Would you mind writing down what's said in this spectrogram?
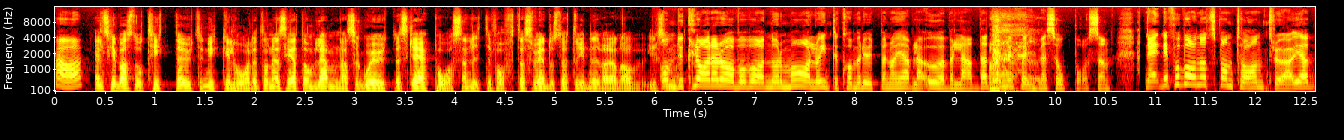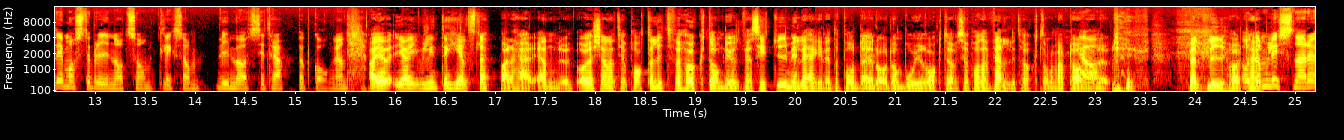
Ja, Eller ska jag bara stå och titta ut i nyckelhålet och när jag ser att de lämnar så går jag ut med skräppåsen lite för ofta så vi ändå stöter in i varandra. Av, liksom... Om du klarar av att vara normal och inte kommer ut med någon jävla överladdad energi med soppåsen. Nej, det får vara något spontant tror jag. Ja, det måste bli något sånt liksom. Vi möts i trappuppgången. ja, jag, jag vill inte helt släppa det här ännu och jag känner att jag pratar lite för högt om det. För jag sitter ju i min lägenhet och poddar idag. De bor ju rakt över så jag pratar väldigt högt om de här planerna Mm. Ja. nu. Väldigt lyhört Och här. de lyssnar, eh,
